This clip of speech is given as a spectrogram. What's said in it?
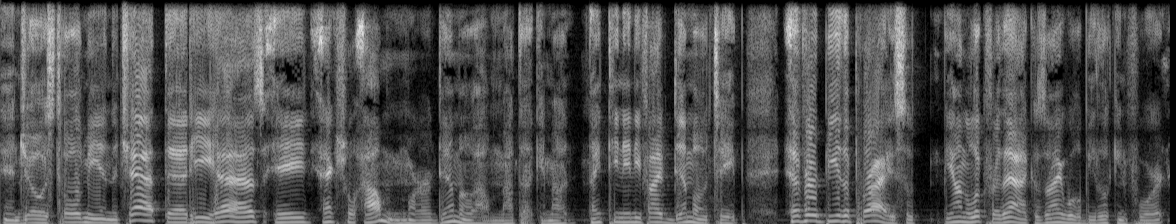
And Joe has told me in the chat that he has a actual album or a demo album out that came out 1985 demo tape. Ever be the prize? So be on the look for that because I will be looking for it.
